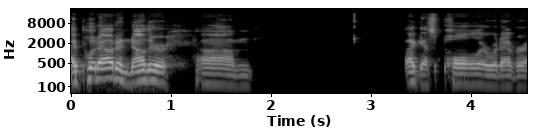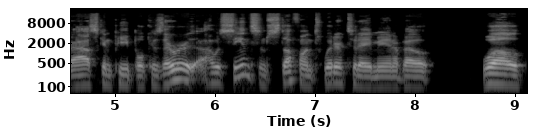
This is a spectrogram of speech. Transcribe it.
I put out another um I guess poll or whatever asking people because there were I was seeing some stuff on Twitter today, man, about well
